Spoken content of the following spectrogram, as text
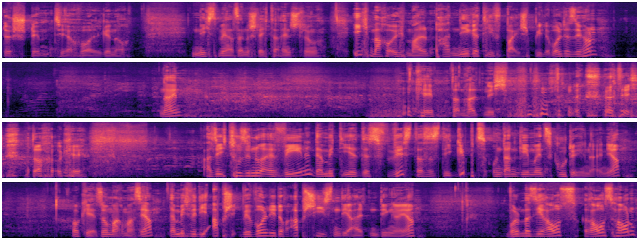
Das stimmt, jawohl, genau. Nichts mehr als eine schlechte Einstellung. Ich mache euch mal ein paar Negativbeispiele. Wollt ihr sie hören? Nein? Okay, dann halt nicht. Doch, okay. Also ich tue sie nur erwähnen, damit ihr das wisst, dass es die gibt und dann gehen wir ins Gute hinein, ja? Okay, so machen wir es, ja? Damit wir die abschießen. Wir wollen die doch abschießen, die alten Dinge, ja? Wollen wir sie raus, raushauen?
